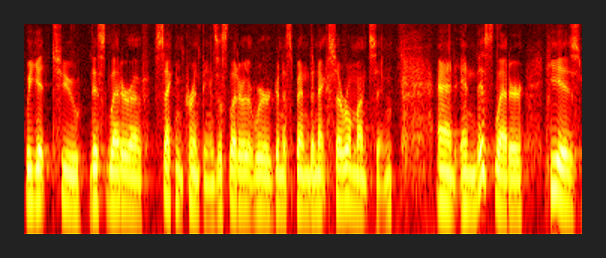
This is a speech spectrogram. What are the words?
we get to this letter of 2 Corinthians, this letter that we're going to spend the next several months in. And in this letter, he is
